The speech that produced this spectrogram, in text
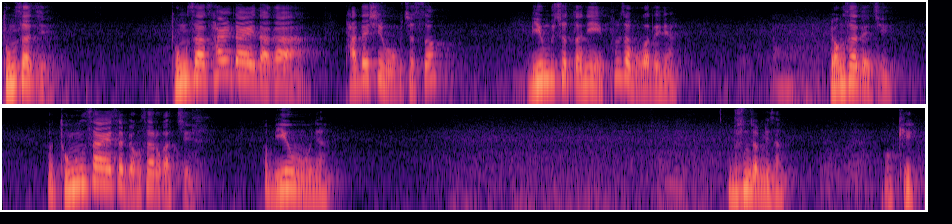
동사지. 동사 살다에다가 다 대신 뭐 붙였어? 미음 붙였더니 품사 뭐가 되냐? 명사 되지. 그럼 동사에서 명사로 갔지. 그럼 미음은 뭐냐? 무슨? 명사형 오케이. 전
